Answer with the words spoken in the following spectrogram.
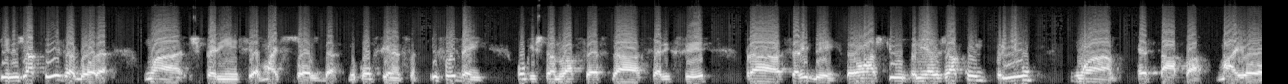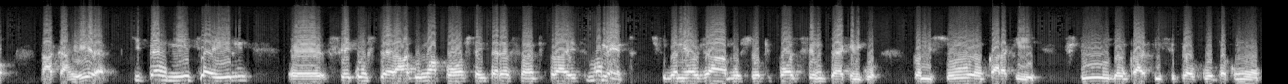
ele já teve agora uma experiência mais sólida no confiança. E foi bem, conquistando o acesso da Série C para a Série B. Então eu acho que o Daniel já cumpriu uma etapa maior na carreira que permite a ele é, ser considerado uma aposta interessante para esse momento. Acho que o Daniel já mostrou que pode ser um técnico promissor, é um cara que estuda, é um cara que se preocupa com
